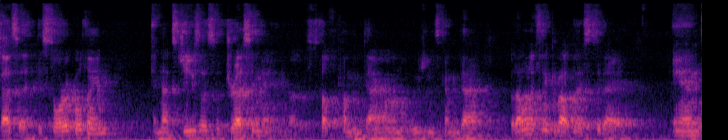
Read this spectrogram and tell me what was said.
that's a historical thing, and that's Jesus addressing it, stuff coming down, illusions coming down. But I want to think about this today. And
